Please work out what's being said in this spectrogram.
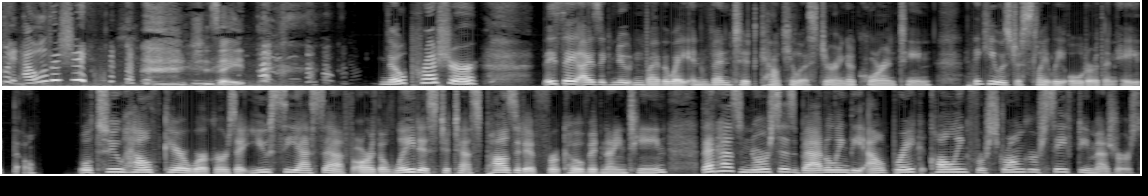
Wait how old is she? She's eight no pressure. They say Isaac Newton, by the way, invented calculus during a quarantine. I think he was just slightly older than eight, though. Well, two healthcare workers at UCSF are the latest to test positive for COVID 19. That has nurses battling the outbreak calling for stronger safety measures.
